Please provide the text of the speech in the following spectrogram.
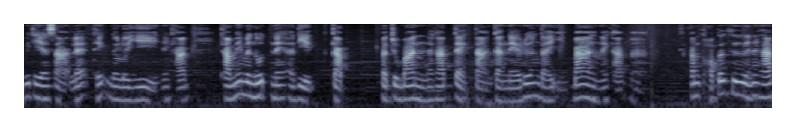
วิทยาศาสตร์ และเทคโนโลยีนะครับทำให้มนุษย์ในอดีตกับปัจจุบันนะครับ แตกต่างกันในเรื่องใดอีกบ้างนะครับคำตอบก็คือนะครับ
